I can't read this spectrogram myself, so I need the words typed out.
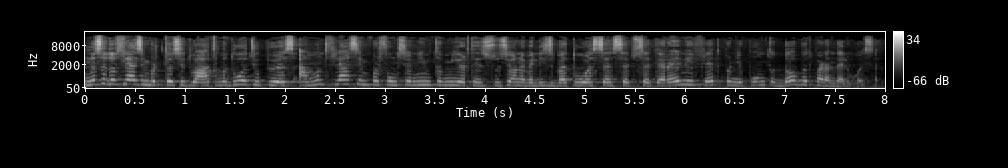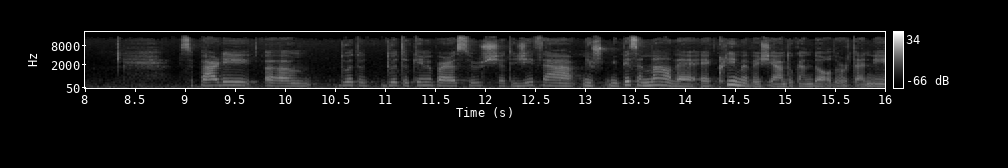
Nëse do të flasim për këtë situatë, më duhet t'ju pyes a mund të flasim për funksionim të mirë të institucioneve ligjzbatuese, sepse terreni flet për një punë të dobët parandaluese? Së pari, duhet të duhet të kemi parasysh që të gjitha një, një pjesë e madhe e krimeve që janë duke ndodhur tani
